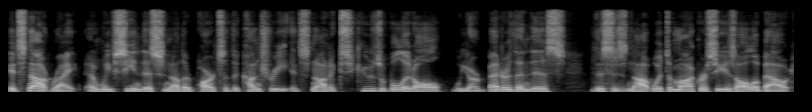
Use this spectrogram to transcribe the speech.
It's not right, and we've seen this in other parts of the country. It's not excusable at all. We are better than this. This is not what democracy is all about.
